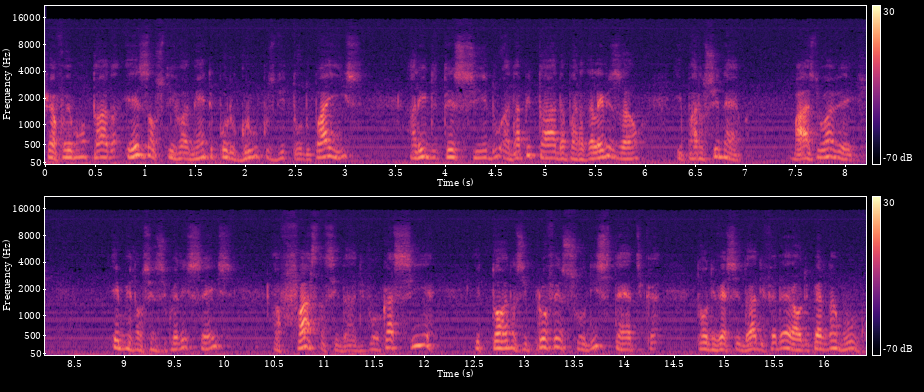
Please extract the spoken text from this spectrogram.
já foi montada exaustivamente por grupos de todo o país, além de ter sido adaptada para a televisão e para o cinema, mais de uma vez. Em 1956, afasta-se da advocacia e torna-se professor de estética da Universidade Federal de Pernambuco,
